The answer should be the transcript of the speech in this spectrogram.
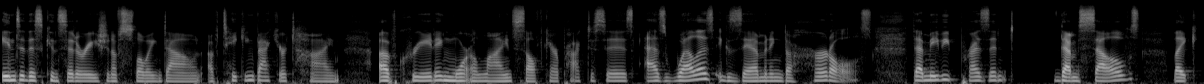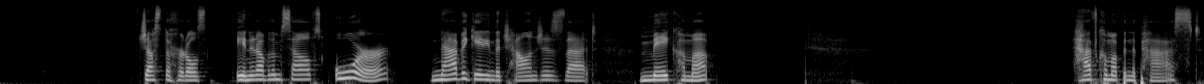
into this consideration of slowing down, of taking back your time, of creating more aligned self care practices, as well as examining the hurdles that may be present themselves, like just the hurdles in and of themselves or navigating the challenges that may come up, have come up in the past,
